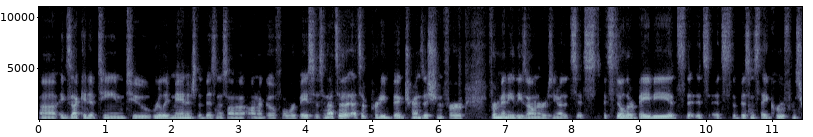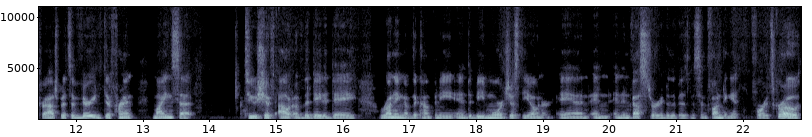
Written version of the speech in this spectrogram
uh, executive team to really manage the business on a on a go forward basis. And that's a that's a pretty big transition for for many of these owners. You know, it's it's it's still their baby. It's it's it's the business they grew from scratch, but it's a very different mindset to shift out of the day to day running of the company and to be more just the owner and and an investor into the business and funding it for its growth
